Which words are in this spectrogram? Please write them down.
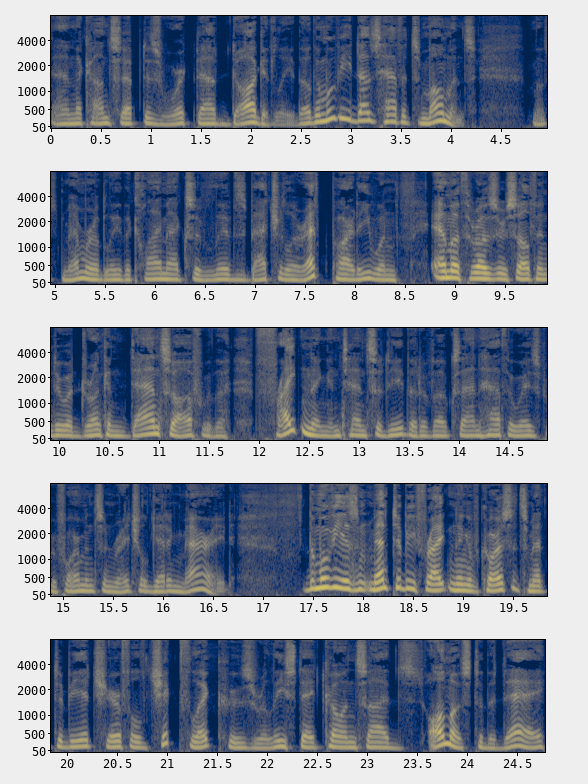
and the concept is worked out doggedly, though the movie does have its moments. Most memorably, the climax of Liv's bachelorette party when Emma throws herself into a drunken dance off with a frightening intensity that evokes Anne Hathaway's performance in Rachel getting married. The movie isn't meant to be frightening, of course. It's meant to be a cheerful chick flick whose release date coincides almost to the day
